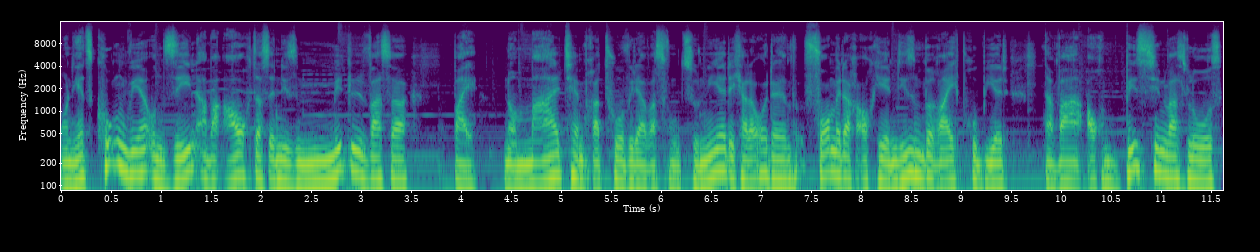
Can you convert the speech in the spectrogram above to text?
Und jetzt gucken wir und sehen aber auch, dass in diesem Mittelwasser bei Normaltemperatur wieder was funktioniert. Ich hatte heute Vormittag auch hier in diesem Bereich probiert. Da war auch ein bisschen was los.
